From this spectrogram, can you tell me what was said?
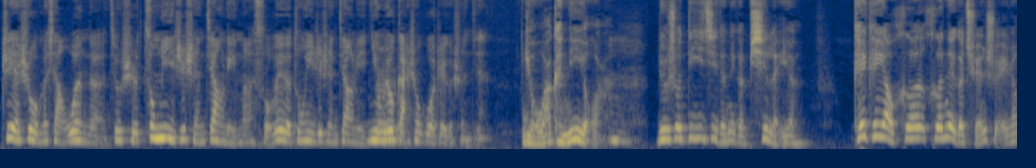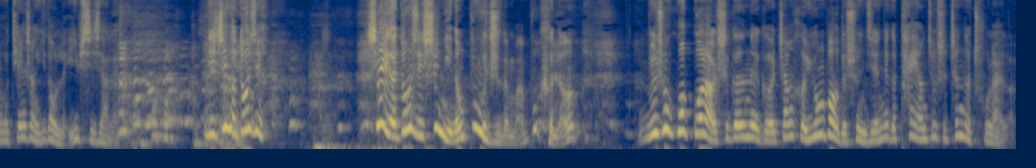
这也是我们想问的，就是综艺之神降临嘛？所谓的综艺之神降临，你有没有感受过这个瞬间？有啊，肯定有啊。嗯，比如说第一季的那个劈雷呀、k K 要喝喝那个泉水，然后天上一道雷劈下来，你这个东西，这个东西是你能布置的吗？不可能。比如说郭郭老师跟那个张赫拥抱的瞬间，那个太阳就是真的出来了。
